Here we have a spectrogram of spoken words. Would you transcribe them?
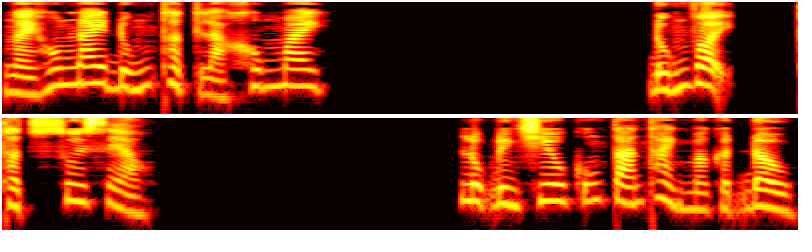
Ngày hôm nay đúng thật là không may. Đúng vậy, thật xui xẻo. Lục Đình Chiêu cũng tán thành mà gật đầu,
